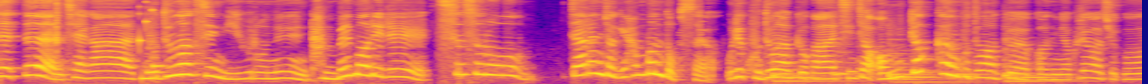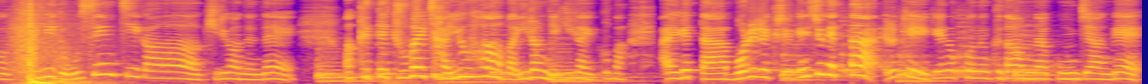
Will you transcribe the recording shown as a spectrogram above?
어쨌든 제가 고등학생 이후로는 단발머리를 스스로 자른 적이 한 번도 없어요. 우리 고등학교가 진짜 엄격한 고등학교였거든요. 그래가지고 길이도 5cm가 길이었는데 막 그때 두발 자유화 막 이런 얘기가 있고 막 알겠다 머리를 길게 해주겠다 이렇게 얘기해놓고는 그 다음날 공지한 게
